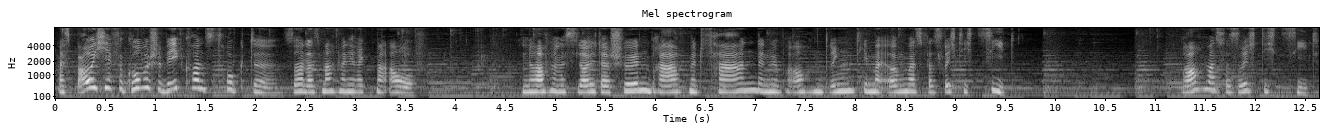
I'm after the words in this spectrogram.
Was baue ich hier für komische Wegkonstrukte? So, das machen wir direkt mal auf. Und hoffen dass die Leute da schön brav mitfahren, denn wir brauchen dringend hier mal irgendwas, was richtig zieht. Brauchen was, was richtig zieht.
